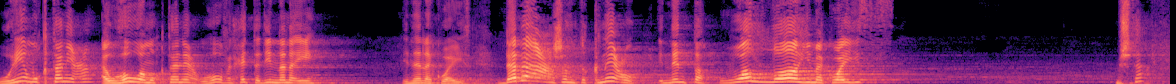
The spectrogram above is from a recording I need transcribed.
وهي مقتنعة أو هو مقتنع وهو في الحتة دي إن أنا إيه؟ إن أنا كويس. ده بقى عشان تقنعه إن أنت والله ما كويس. مش هتعرف.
